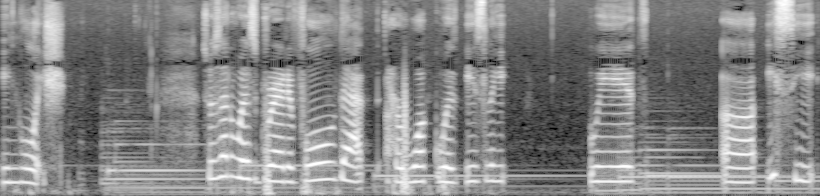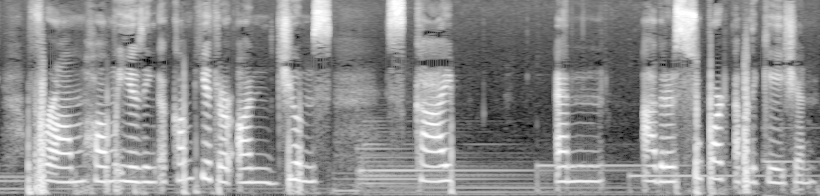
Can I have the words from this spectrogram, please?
English. Susan was grateful that her work was easily with uh, easy from home using a computer on Zoom's Skype and other support application.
